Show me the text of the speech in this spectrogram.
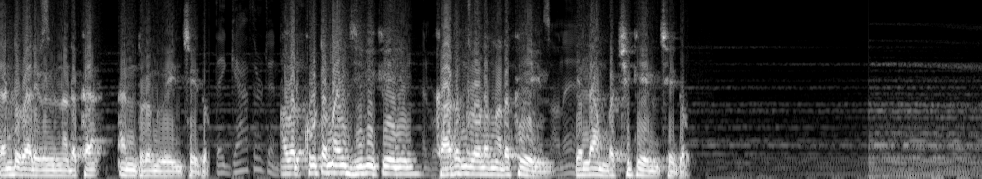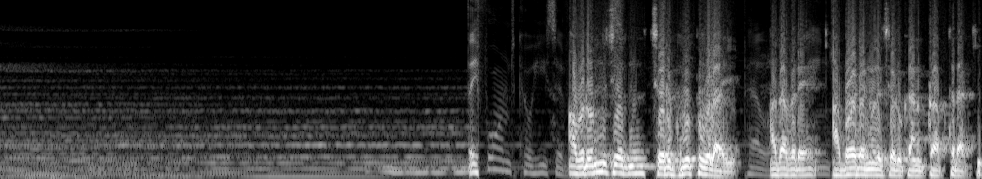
രണ്ടു കാലുകളിൽ നടക്കാൻ തുടങ്ങുകയും ചെയ്തു. അവർ കൂട്ടമായി ജീവിക്കുകയും കാതങ്ങളോടെ നടക്കുകയും എല്ലാം ഭക്ഷിക്കുകയും ചെയ്തു. അവർ ഒന്നു ചേർന്ന് ചെറു ഗ്രൂപ്പുകളായി അതവരെ അപകടങ്ങളിൽ ചെറുക്കാൻ പ്രാപ്തരാക്കി.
